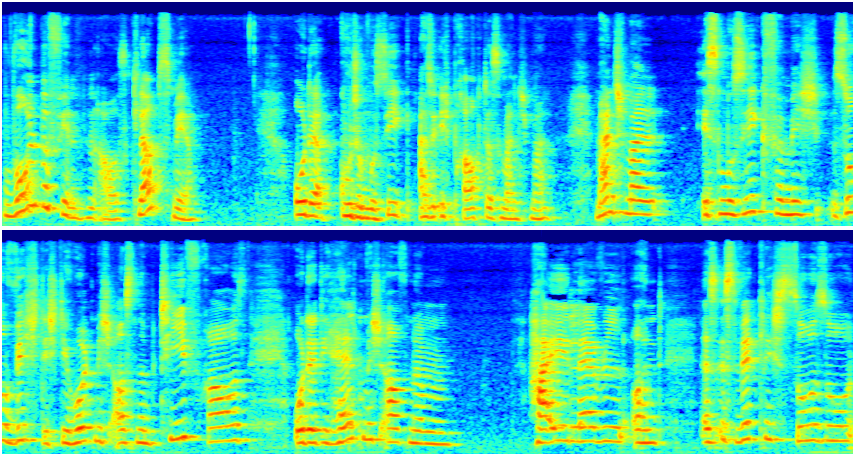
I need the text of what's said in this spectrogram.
Wohlbefinden aus, glaub's mir. Oder gute Musik, also ich brauche das manchmal. Manchmal ist Musik für mich so wichtig, die holt mich aus einem Tief raus oder die hält mich auf einem High-Level und es ist wirklich so, so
